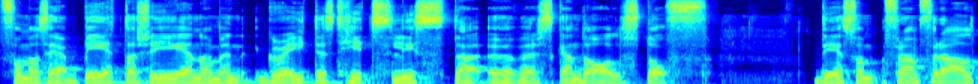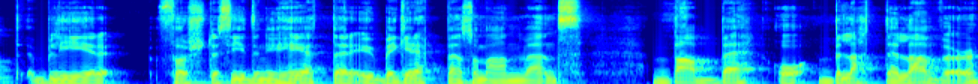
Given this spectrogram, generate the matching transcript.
får man säga, betar sig igenom en greatest hits-lista över skandalstoff. Det som framförallt blir förstesidenyheter är ju begreppen som används. Babbe och blattelover.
